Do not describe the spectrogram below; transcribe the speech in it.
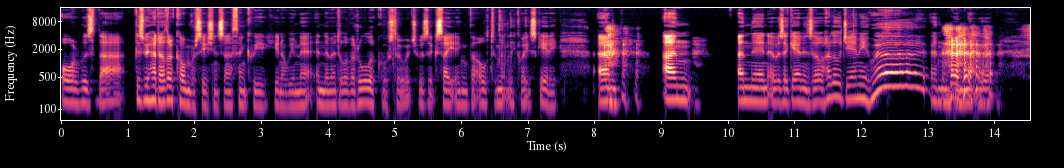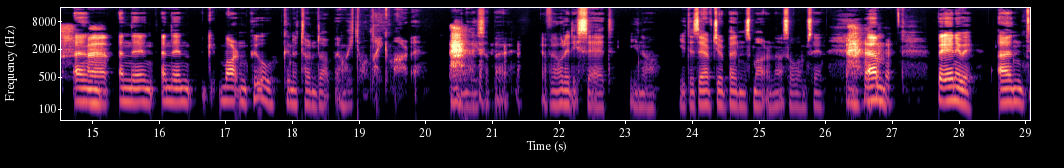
Or was that because we had other conversations, and I think we, you know, we met in the middle of a roller coaster, which was exciting but ultimately quite scary. Um, and and then it was again as oh hello Jamie, and, and it. Um, uh, and then and then Martin Poole kind of turned up, and we don't like Martin. Nice about. I've already said, you know, you deserved your bins, Martin. That's all I'm saying. Um, but anyway, and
